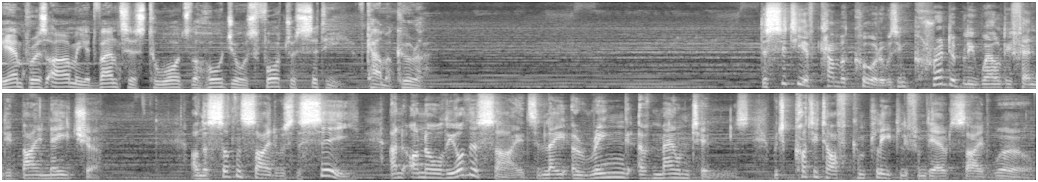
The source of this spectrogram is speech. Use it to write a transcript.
the Emperor's army advances towards the Hojo's fortress city of Kamakura. The city of Kamakura was incredibly well defended by nature. On the southern side was the sea, and on all the other sides lay a ring of mountains, which cut it off completely from the outside world.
